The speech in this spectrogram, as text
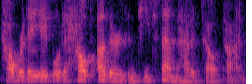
how were they able to help others and teach them how to tell time?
